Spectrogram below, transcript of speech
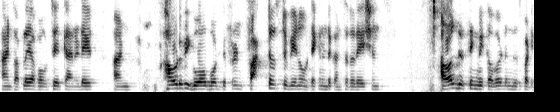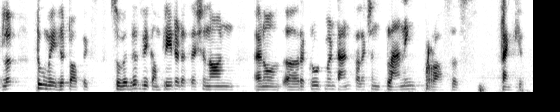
and supply of outside candidates and how do we go about different factors to be you know taken into consideration? All this thing we covered in this particular two major topics. So with this we completed a session on you know uh, recruitment and selection planning process. Thank you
